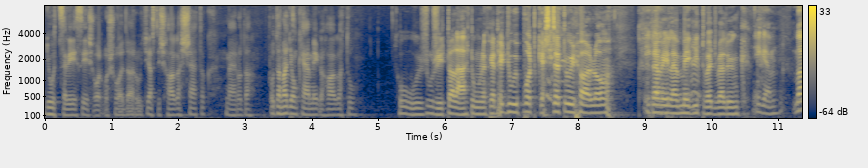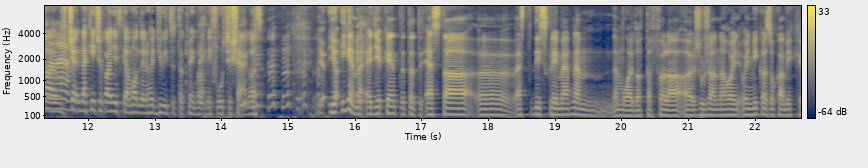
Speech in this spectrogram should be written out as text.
gyógyszerész és orvos oldalról, úgyhogy azt is hallgassátok, mert oda, oda nagyon kell még a hallgató. Hú, Zsuzsi, találtunk neked egy új podcastet, úgy hallom. Remélem még itt vagy velünk. Igen. Ma, Nem. c- neki csak annyit kell mondani, hogy gyűjtötök még valami furcsaságot. Ja, ja igen, mert egyébként tehát ezt a, ezt a disclaimer nem, nem oldotta föl a, a Zsuzsanna, hogy, hogy mik azok, amik,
